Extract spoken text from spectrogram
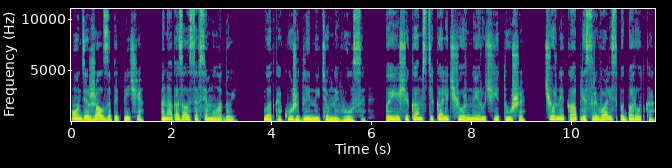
он держал за предплечье. Она оказалась совсем молодой. Гладкая кожа, длинные темные волосы. По ее щекам стекали черные ручьи туши. Черные капли срывались с подбородка.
